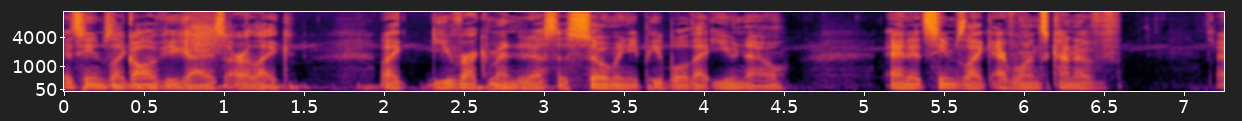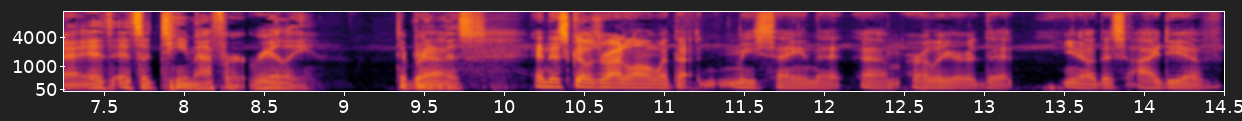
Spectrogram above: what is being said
It seems like all of you guys are like, like you've recommended us to so many people that you know, and it seems like everyone's kind of, uh, it, it's a team effort really, to bring Yeah. this. And this goes right along with that, me saying that um, earlier that you know this idea of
